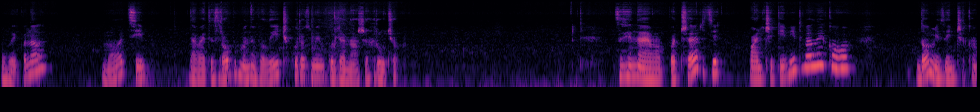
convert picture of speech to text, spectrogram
Виконали? Молодці. Давайте зробимо невеличку розминку для наших ручок. Згинаємо по черзі пальчики від великого до мізинчика.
